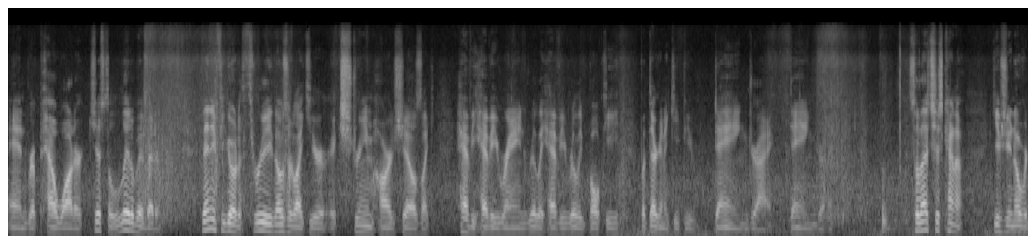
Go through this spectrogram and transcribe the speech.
and repel water just a little bit better. Then if you go to 3, those are like your extreme hard shells, like heavy, heavy rain, really heavy, really bulky, but they're going to keep you dang dry, dang dry. So that's just kind of gives you an over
